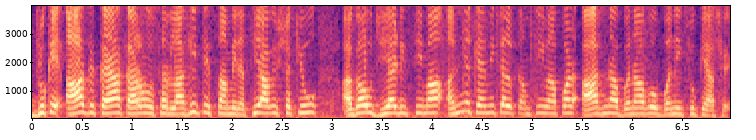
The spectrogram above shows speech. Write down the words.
જો કે આગ કયા કારણોસર લાગી તે સામે નથી આવી શક્યું. અગાઉ જીઆઈડીસીમાં અન્ય કેમિકલ કંપનીમાં પણ આગના બનાવો બની ચૂક્યા છે.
